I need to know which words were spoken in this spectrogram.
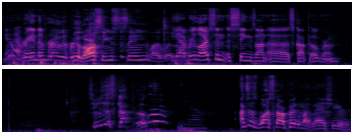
Yeah, Brie- random. Apparently, Brie Larson used to sing. Like what? Yeah, Brie Larson sings on uh Scott Pilgrim. She was in Scott Pilgrim. Yeah. I just watched Scott Pilgrim like last year.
